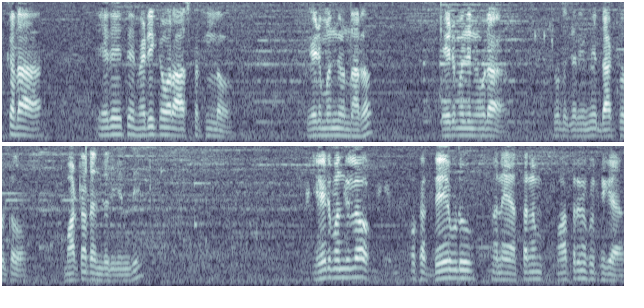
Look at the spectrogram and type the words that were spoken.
ఇక్కడ ఏదైతే మెడికవర్ హాస్పిటల్లో ఏడు మంది ఉన్నారు. ఏడు మందిని కూడా చూడడం జరిగింది. డాక్టర్తో మాట్లాడడం జరిగింది. ఏడు మందిలో ఒక దేవుడు అనే అతను మాత్రమే కొద్దిగా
